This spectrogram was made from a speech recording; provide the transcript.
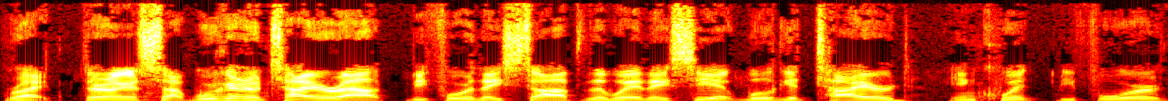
Right. They're not going to stop. We're going to tire out before they stop the way they see it. We'll get tired and quit before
